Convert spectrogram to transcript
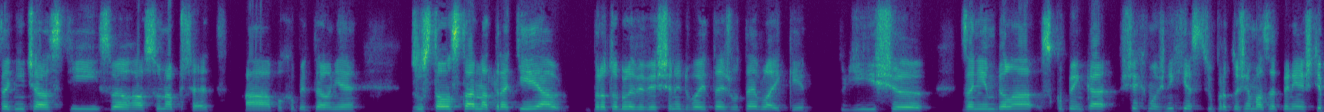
zadní částí svého hasu napřed a pochopitelně zůstal stát na trati a proto byly vyvěšeny dvojité žluté vlajky, tudíž eh, za ním byla skupinka všech možných jezdců, protože Mazepin je ještě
